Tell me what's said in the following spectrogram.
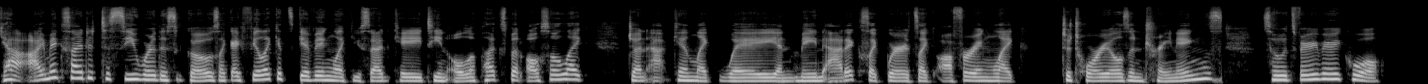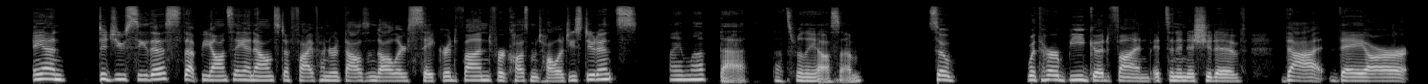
yeah, I'm excited to see where this goes. Like, I feel like it's giving, like you said, K18 Olaplex, but also like Jen Atkin, like Ouai and Mane Addicts, like where it's like offering like tutorials and trainings. So it's very, very cool. And did you see this? That Beyonce announced a $500,000 Cécred fund for cosmetology students? I love that. That's really awesome. So with her BeyGOOD Fund. It's an initiative that they are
